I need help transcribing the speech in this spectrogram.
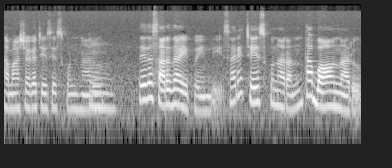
తమాషాగా చేసేసుకుంటున్నారు. లేదా సరదా అయిపోయింది. సరే చేసుకున్నారు. అంతా బాగున్నారు.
